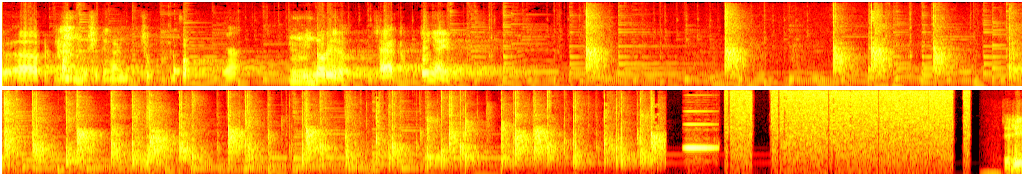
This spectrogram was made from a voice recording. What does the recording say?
eh, berdiskusi dengan Subnur ya. Hmm. Subnur itu, saya kebetulannya itu. Jadi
